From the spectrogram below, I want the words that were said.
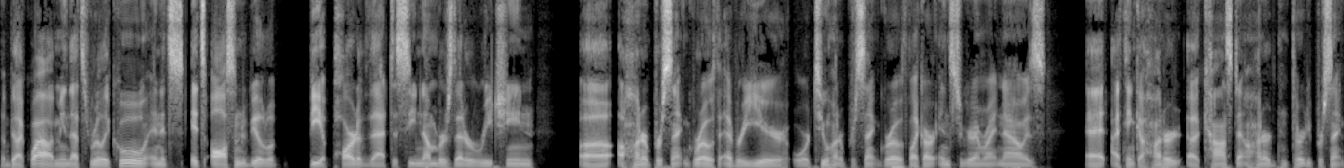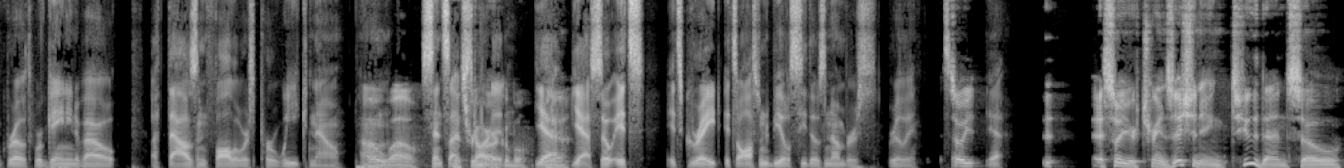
they'll be like, "Wow, I mean that's really cool." And it's it's awesome to be able to be a part of that to see numbers that are reaching uh, 100% growth every year or 200% growth. Like our Instagram right now is at I think 100 a constant 130% growth. We're gaining about a thousand followers per week now. oh um, wow. Since I've started, remarkable. Yeah, Yeah. yeah, So it's it's great. It's awesome to be able to see those numbers. Really. So y- yeah, so you're transitioning to then so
